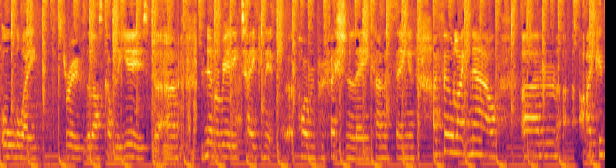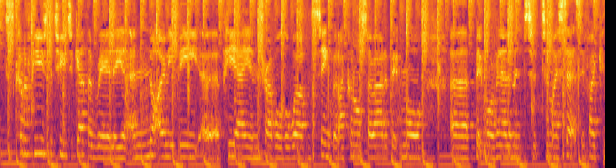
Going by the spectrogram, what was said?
all the way through for the last couple of years, but um, never really taken it upon professionally, kind of thing. And I feel like now um, I could just kind of fuse the two together really, and not only be a, a PA and travel the world and sing, but I can also add a bit more, a uh, bit more of an element to, to my sets if I can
